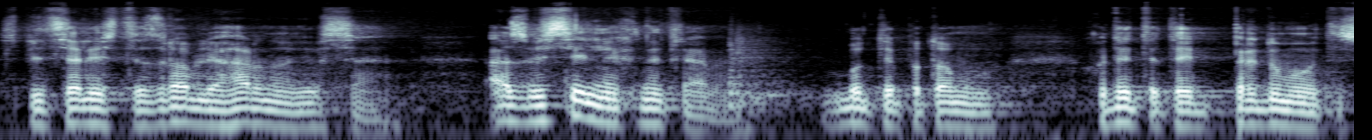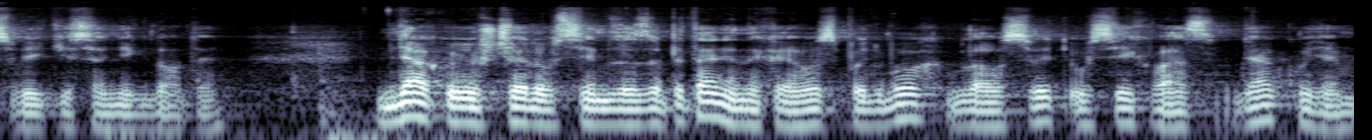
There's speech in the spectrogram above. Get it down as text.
спеціалісти зроблять гарно і все. А з весільних не треба. Будете потім ходити та й придумувати собі якісь анекдоти. Дякую щиро всім за запитання. Нехай Господь Бог благословить усіх вас. Дякуємо.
